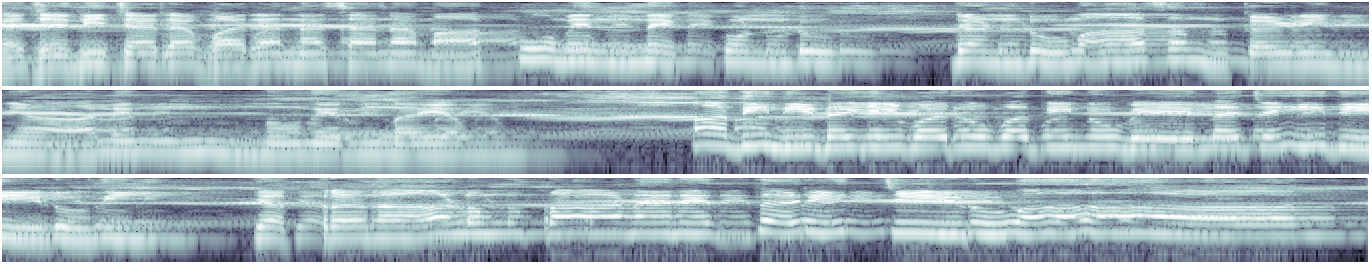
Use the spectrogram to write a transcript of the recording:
രജനിചരവരനശനമാക്കുമെന്നെ കൊണ്ടു രണ്ടു മാസം കഴിഞ്ഞാലെന്നു നിർണയം. അതിനിടയിൽ വരുവതിനു വേല ചെയ്തിടു നീ. എത്ര നാളും പ്രാണനെ ധരിച്ചിടുവാൻ.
